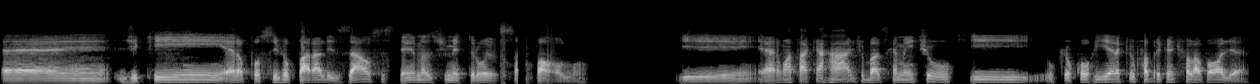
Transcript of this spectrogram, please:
é, de que era possível paralisar os sistemas de metrô em São Paulo. E era um ataque à rádio, basicamente o que, o que ocorria era que o fabricante falava, olha,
